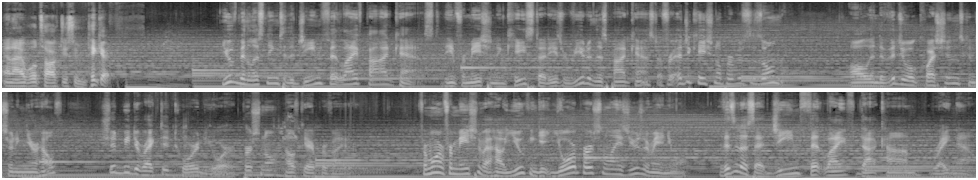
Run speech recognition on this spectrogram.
and I will talk to you soon. Take care. You've been listening to the Gene Fit Life podcast. The information and case studies reviewed in this podcast are for educational purposes only. All individual questions concerning your health should be directed toward your personal healthcare provider. For more information about how you can get your personalized user manual, Visit us at genefitlife.com right now.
